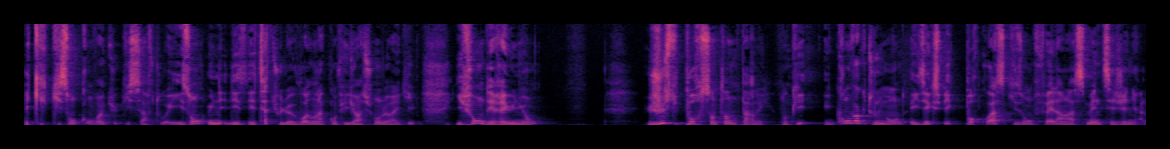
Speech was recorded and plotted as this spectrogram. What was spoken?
et qui, sont convaincus qu'ils savent tout. Et ils ont une, et ça tu le vois dans la configuration de leur équipe, ils font des réunions juste pour s'entendre parler. Donc ils, convoquent tout le monde et ils expliquent pourquoi ce qu'ils ont fait dans la semaine c'est génial.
